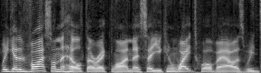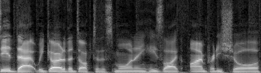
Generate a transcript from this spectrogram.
we get advice on the health direct line. They say you can wait 12 hours. We did that. We go to the doctor this morning. He's like, I'm pretty sure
